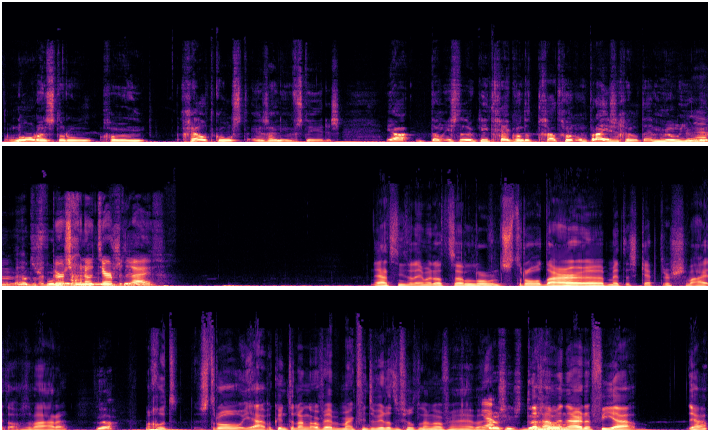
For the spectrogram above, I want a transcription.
Lawrence Stroll gewoon geld kost en zijn investeerders. Ja, dan is dat ook niet gek, want het gaat gewoon om prijzengeld, hè? miljoenen. Ja, En dat is een voor beursgenoteerd bedrijf. Ja, het is niet alleen maar dat uh, Lawrence Stroll daar eh, met de scepter zwaait, als het ware. Ja, Maar goed, Stroll, ja, we kunnen het er lang over hebben, maar ik vind weer dat we veel te lang over hem hebben. Ja. precies. Dus Dan gaan we naar de FIA. Ja?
